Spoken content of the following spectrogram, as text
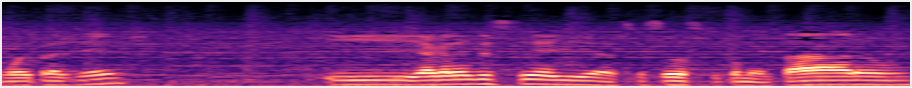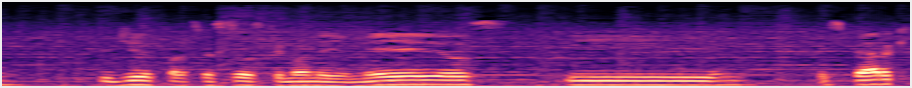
um oi pra gente. E agradecer aí as pessoas que comentaram, pedir para as pessoas que mandem e-mails e espero que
